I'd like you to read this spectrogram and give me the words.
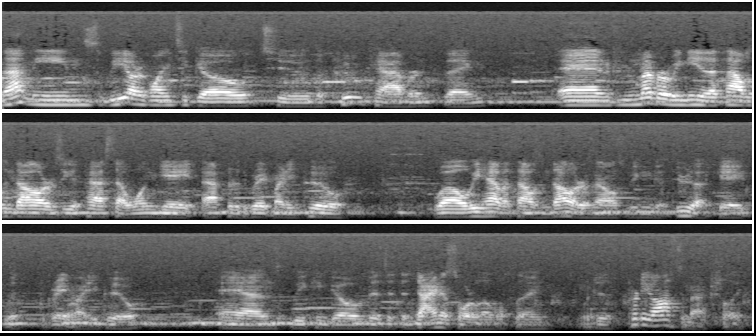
That means we are going to go to the Pooh Cavern thing. And if you remember, we needed a thousand dollars to get past that one gate after the Great Mighty Poo. Well, we have a thousand dollars now, so we can get through that gate with the Great Mighty Poo, and we can go visit the dinosaur level thing, which is pretty awesome, actually.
